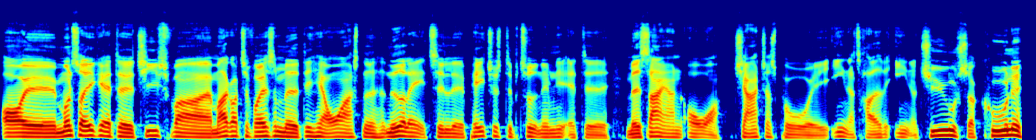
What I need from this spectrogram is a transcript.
Og øh, må så ikke, at øh, Chiefs var meget godt tilfredse med det her overraskende nederlag til øh, Patriots. Det betød nemlig, at øh, med sejren over Chargers på øh, 31-21, så kunne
